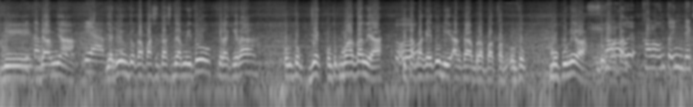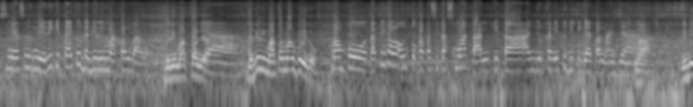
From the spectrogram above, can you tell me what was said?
di Kita- damnya. Iya, Jadi benar. untuk kapasitas dam itu kira-kira untuk jack untuk muatan ya, kita Uh-uh. pakai itu di angka berapa ton untuk mumpuni lah untuk Kalau muatan. kalau untuk injeksinya sendiri kita itu udah di 5 ton bang. Di 5 ton ya. Iya. Jadi 5 ton mampu itu. Mampu. Tapi kalau untuk kapasitas muatan kita anjurkan itu di 3 ton aja. Nah, ini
